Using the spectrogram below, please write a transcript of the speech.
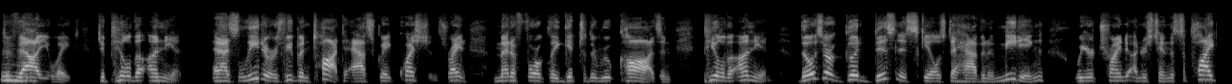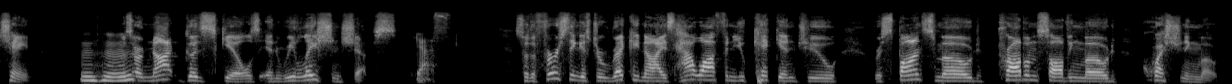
to mm-hmm. evaluate, to peel the onion. And as leaders, we've been taught to ask great questions, right? Metaphorically, get to the root cause and peel the onion. Those are good business skills to have in a meeting where you're trying to understand the supply chain. Mm-hmm. Those are not good skills in relationships. Yes. So the first thing is to recognize how often you kick into response mode, problem solving mode, questioning mode.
